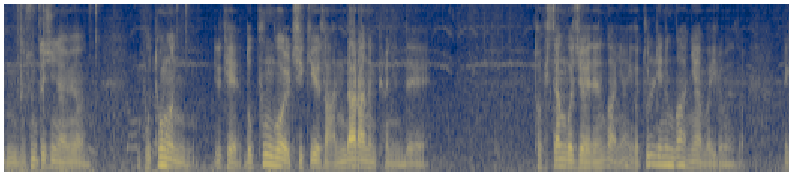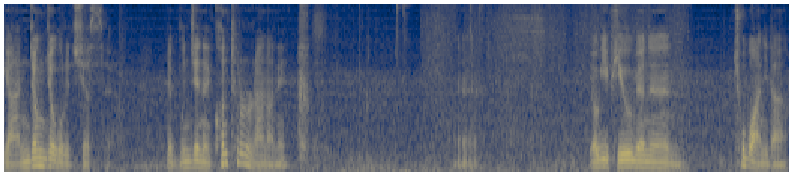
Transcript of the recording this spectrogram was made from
음, 무슨 뜻이냐면 보통은 이렇게 높은 걸 짓기 위해서 안다라는 편인데 더 비싼 거 지어야 되는 거 아니야? 이거 뚫리는 거 아니야? 막 이러면서 되게 안정적으로 지었어요. 근데 문제는 컨트롤을 안 하네. 예. 여기 비우면은 초보 아니다.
